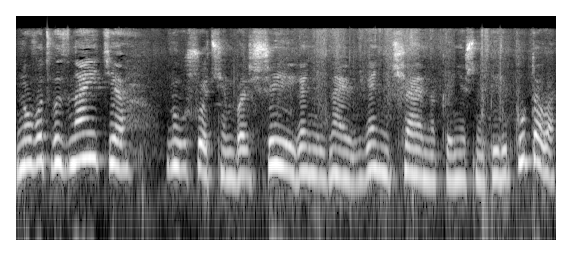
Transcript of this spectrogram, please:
Но вот вы знаете, ну уж очень большие, я не знаю, я нечаянно, конечно, перепутала.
